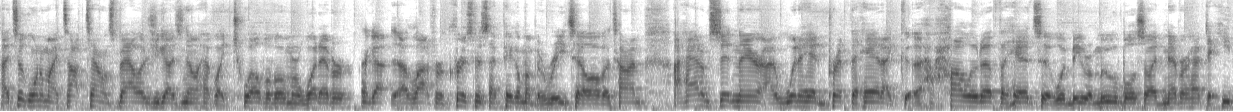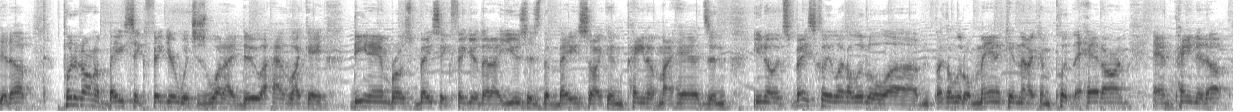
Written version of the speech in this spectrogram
I took one of my top talents Balors. You guys know I have like 12 of them or whatever. I got a lot for Christmas. I pick them up at retail all the time. I had them sitting there. I went ahead and prepped the head. I uh, hollowed out the head so it would be removable so I'd never have to heat it up. Put it on a basic figure, which is what I do. I have like a Dean Ambrose basic figure that I use as the base so I can paint up my heads and you know it's basically like a little uh, like a little mannequin that I can put the head on and paint it up.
